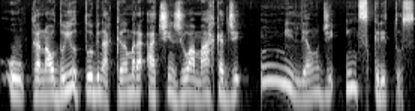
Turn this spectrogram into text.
o canal do YouTube na Câmara atingiu a marca de um milhão de inscritos.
